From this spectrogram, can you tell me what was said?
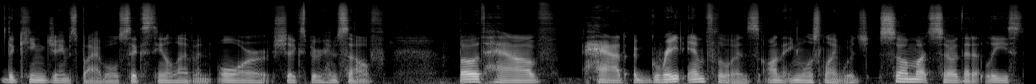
the King James Bible, 1611, or Shakespeare himself. Both have had a great influence on the English language, so much so that at least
